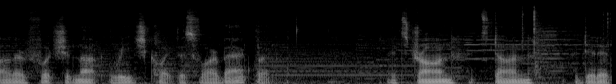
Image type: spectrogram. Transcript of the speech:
other foot should not reach quite this far back, but it's drawn, it's done, I did it.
